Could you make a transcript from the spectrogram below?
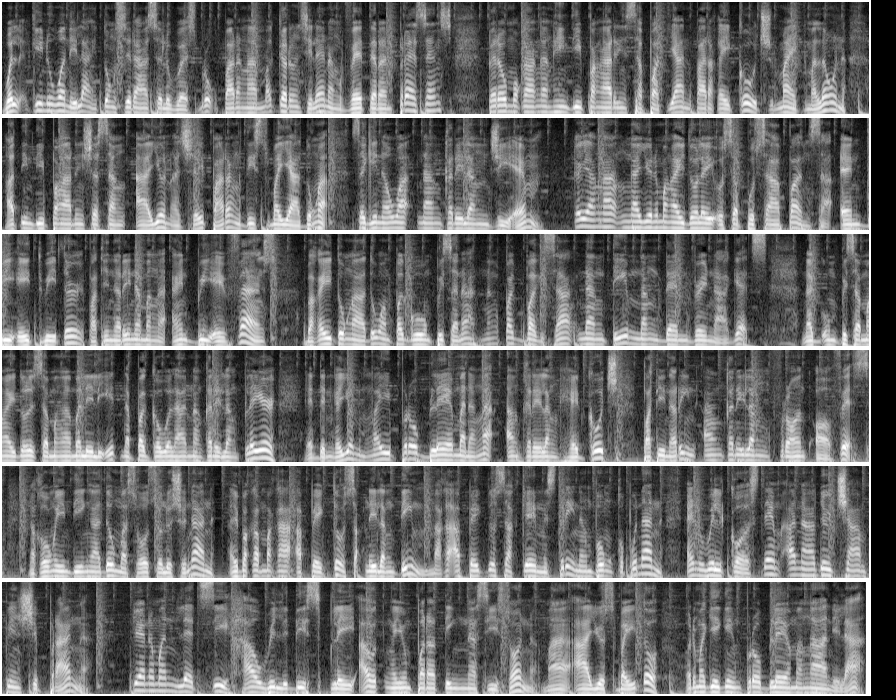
Well, kinuha nila itong si Russell Westbrook para nga magkaroon sila ng veteran presence pero mukha nga hindi pa nga rin sapat yan para kay Coach Mike Malone at hindi pa nga rin siya sang-ayon at siya'y parang dismayado nga sa ginawa ng kanilang GM. Kaya nga ngayon mga idol ay usap-usapan sa NBA Twitter pati na rin ng mga NBA fans baka ito nga daw ang pag-uumpisa na ng pagbagsak ng team ng Denver Nuggets. Nag-umpisa mga idol sa mga maliliit na pagkawala ng kanilang player and then ngayon may problema na nga ang kanilang head coach pati na rin ang kanilang front office na kung hindi nga daw masosolusyonan ay baka makaapekto sa kanilang team, makaapekto sa chemistry ng buong koponan and will cost them another championship run. Kaya naman let's see how will this play out ngayong parating na season. Maayos ba ito or magiging problema nga nila?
